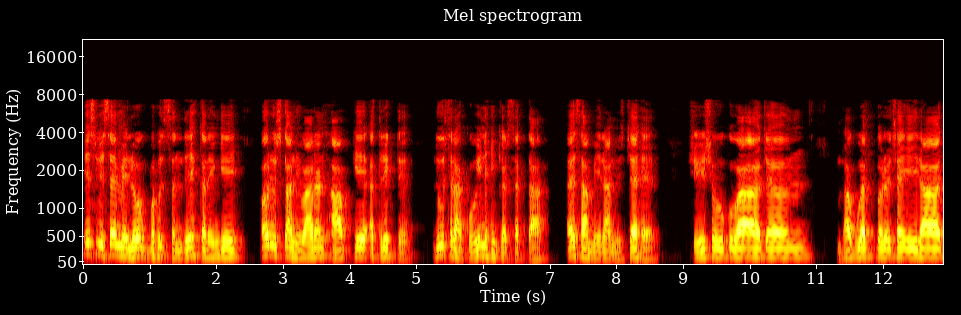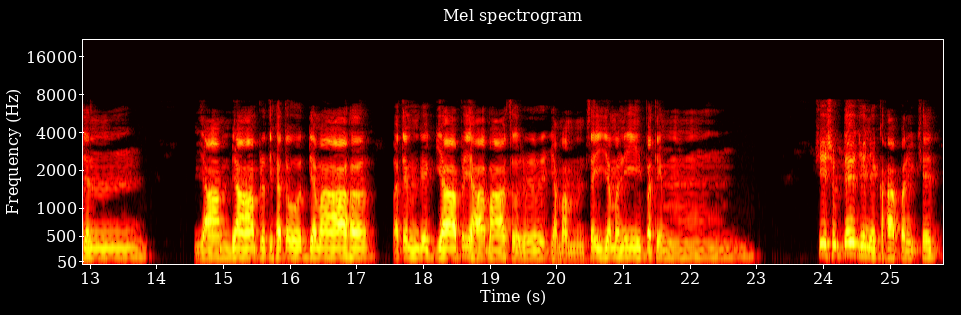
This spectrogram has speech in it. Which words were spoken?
इस विषय में लोग बहुत संदेह करेंगे और उसका निवारण आपके अतिरिक्त दूसरा कोई नहीं कर सकता, ऐसा मेरा निश्चय है। श्री शुकुवाच भगवत्पुरुषराजन याम्या प्रतिहतोद्यमाः पतिं विज्ञापयामासुर्यमं संयमनीपतिम श्री सुखदेव जी ने कहा परीक्षित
